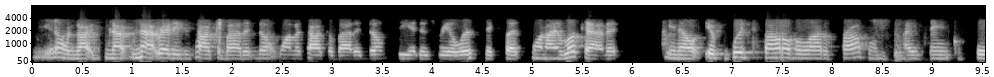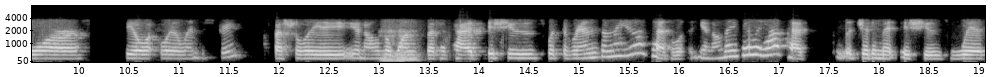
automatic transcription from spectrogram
you know not not not ready to talk about it don't want to talk about it don't see it as realistic but when i look at it you know it would solve a lot of problems i think for the oil industry especially you know the mm-hmm. ones that have had issues with the RINs and they have had you know they really have had legitimate issues with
